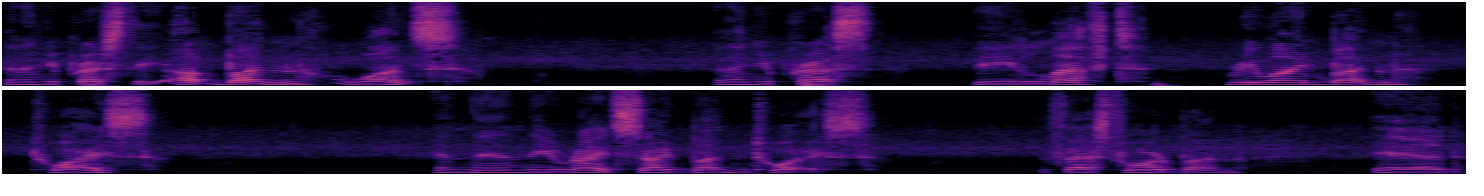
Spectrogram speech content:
And then you press the up button once. And then you press the left rewind button twice. And then the right side button twice. The fast forward button. And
